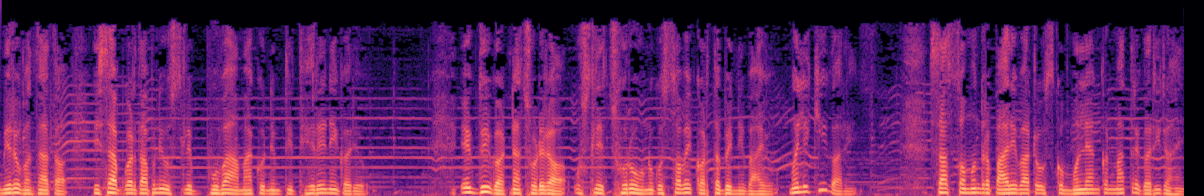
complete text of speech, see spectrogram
मेरो भन्दा त हिसाब गर्दा पनि उसले बुबा आमाको निम्ति धेरै नै गर्यो। एक दुई घटना छोडेर उसले छोरो हुनुको सबै कर्तव्य निभायो। मैले के गरेँ? सात समुद्र पारीबाट उसको मूल्याङ्कन मात्रै गरिरहेँ।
